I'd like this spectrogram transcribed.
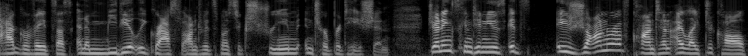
aggravates us and immediately grasp onto its most extreme interpretation. Jennings continues It's a genre of content I like to call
